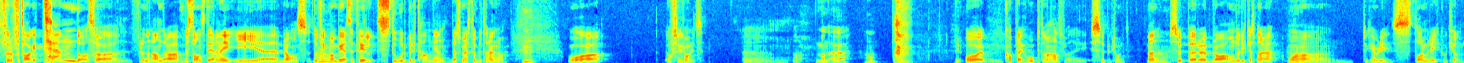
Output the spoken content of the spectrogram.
för att få tag i tenn då, så, för den andra beståndsdelen i, i eh, brons, då fick man bege sig till Storbritannien, det som är Storbritannien idag. Mm. Och också krångligt. Ehm, ja. En ö. Ja. Och koppla ihop de här är superkrångligt. Men superbra om du lyckas med det och du kan bli stormrik och kung.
